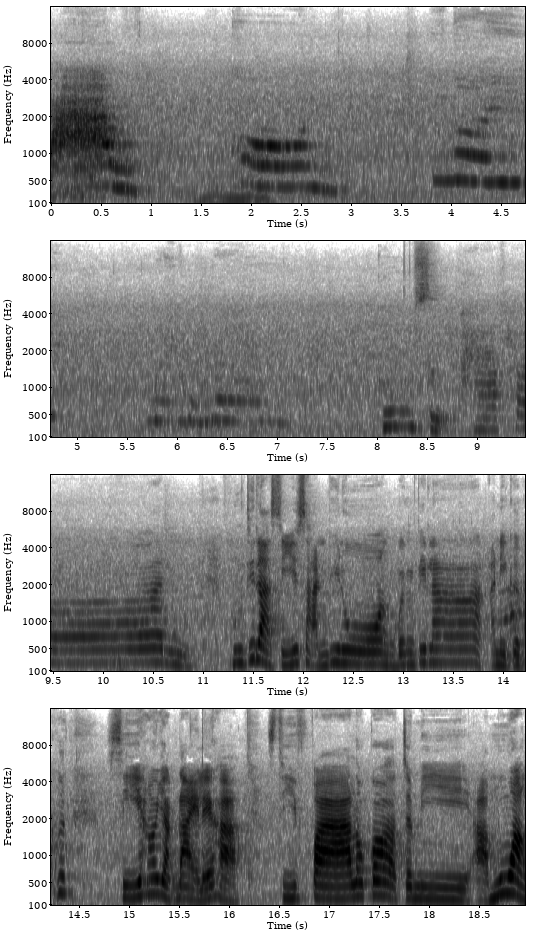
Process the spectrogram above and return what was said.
ว้าวคนยังไงเหมือนของเรากุ้ง สุภาพรมึงติล่ะสีสันพี่นวงเบิงติล่าอันนี้เกิดขึ้นสีเฮาอยากได้เลยค่ะ สีฟ้าแล้วก็จะมีอ่าม่วง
